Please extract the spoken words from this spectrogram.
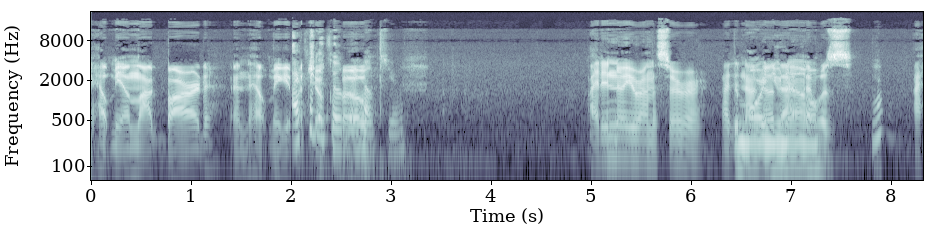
helped me unlock Bard and helped me get I my could have totally helped you. I didn't know you were on the server. I did The not more know you that. know. That was. Yeah. I,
